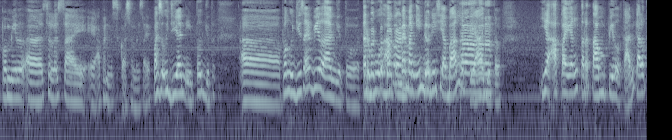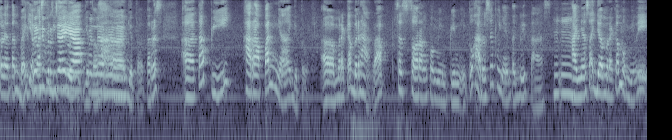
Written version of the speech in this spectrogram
pemil eh, selesai eh apa kok selesai? Pas ujian itu gitu eh penguji saya bilang gitu terbu apa memang Indonesia banget ya ah, gitu. Ya apa yang tertampilkan kalau kelihatan baik Itu ya pasti dipercaya, dipilih gitu. Benar, Ha, gitu. Terus eh, tapi harapannya gitu eh, mereka berharap seseorang pemimpin itu harusnya punya integritas. Mm-mm. hanya saja mereka memilih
